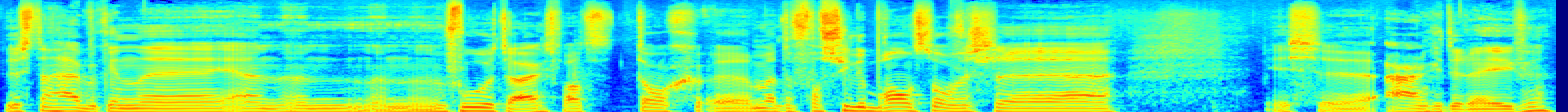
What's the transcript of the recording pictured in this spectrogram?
Dus dan heb ik een, een, een, een voertuig wat toch met een fossiele brandstof is, is aangedreven.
